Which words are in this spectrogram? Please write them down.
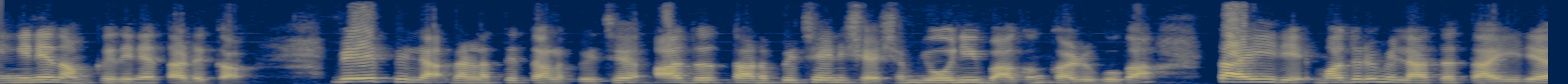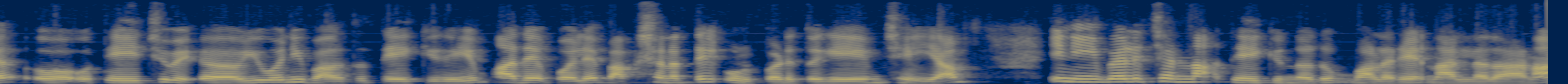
എങ്ങനെ നമുക്ക് ഇതിനെ തടുക്കാം? വേപ്പില വെള്ളത്തിൽ തിളപ്പിച്ച് അത് തണുപ്പിച്ചതിന് ശേഷം യോനി ഭാഗം കഴുകുക. തൈര് മധുരമില്ലാത്ത തൈര് തേച്ച് യോനി ഭാഗത്ത് തേക്കുകയും അതേപോലെ ഭക്ഷണത്തിൽ ഉൾപ്പെടുത്തുകയും ചെയ്യാം. ഇനി വെളിച്ചെണ്ണ തേക്കുന്നതും വളരെ നല്ലതാണ്.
